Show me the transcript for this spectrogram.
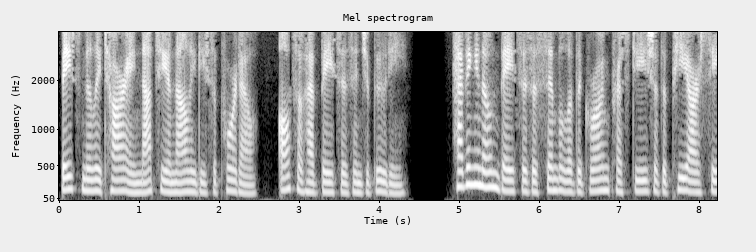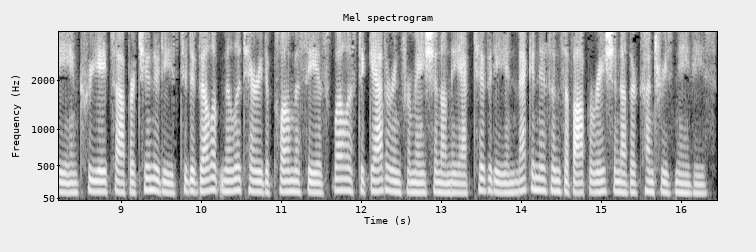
Base Militare Nazionale di Supporto, also have bases in Djibouti. Having an own base is a symbol of the growing prestige of the PRC and creates opportunities to develop military diplomacy as well as to gather information on the activity and mechanisms of operation other countries' navies.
